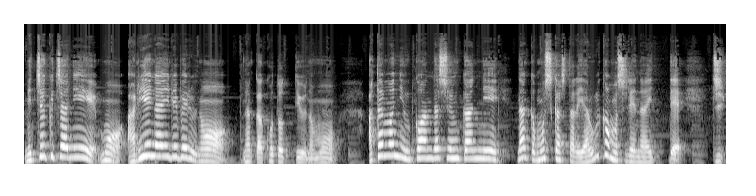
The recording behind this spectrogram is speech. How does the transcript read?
めちゃくちゃにもうありえないレベルのなんかことっていうのも頭に浮かんだ瞬間になんかもしかしたらやるかもしれないってじ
